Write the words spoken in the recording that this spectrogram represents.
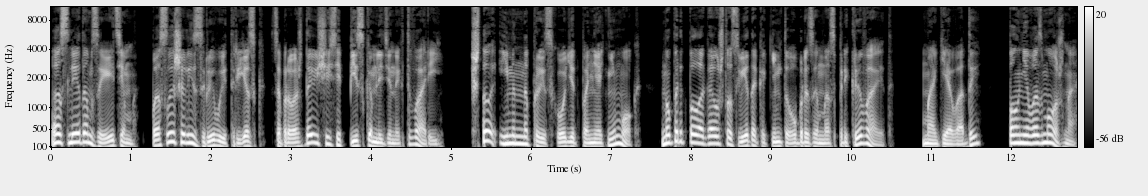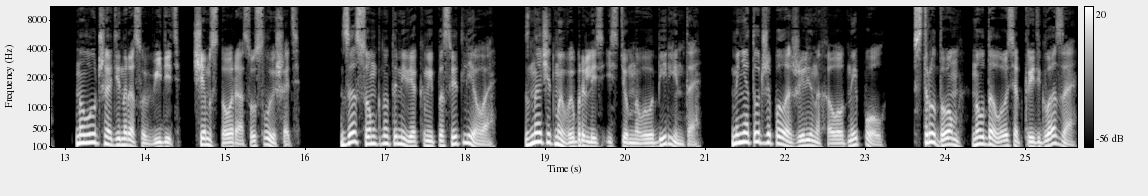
А следом за этим послышались взрывы и треск, сопровождающийся писком ледяных тварей. Что именно происходит, понять не мог, но предполагал, что Света каким-то образом нас прикрывает. Магия воды? Вполне возможно но лучше один раз увидеть, чем сто раз услышать. За сомкнутыми веками посветлело. Значит, мы выбрались из темного лабиринта. Меня тут же положили на холодный пол. С трудом, но удалось открыть глаза,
